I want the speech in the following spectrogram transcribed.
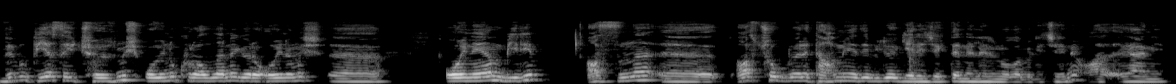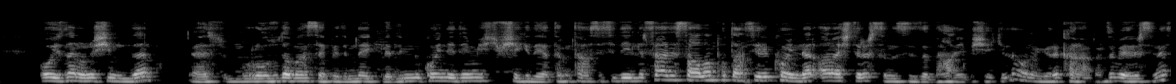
ve bu piyasayı çözmüş, oyunu kurallarına göre oynamış, e, oynayan biri aslında e, az çok böyle tahmin edebiliyor gelecekte nelerin olabileceğini. Yani o yüzden onu şimdiden yani bu Rose'u da ben sepetimde ekledim. Bir coin dediğim hiçbir şekilde yatırım tavsiyesi değildir. Sadece sağlam potansiyeli coinler araştırırsınız siz de daha iyi bir şekilde. Ona göre kararınızı verirsiniz.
